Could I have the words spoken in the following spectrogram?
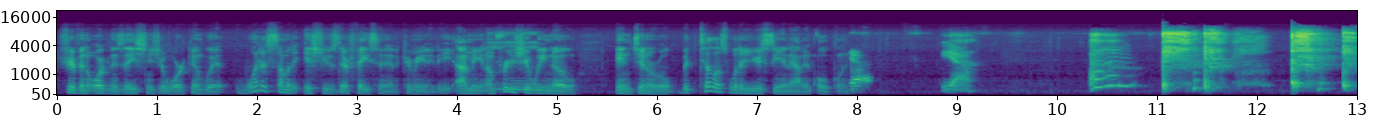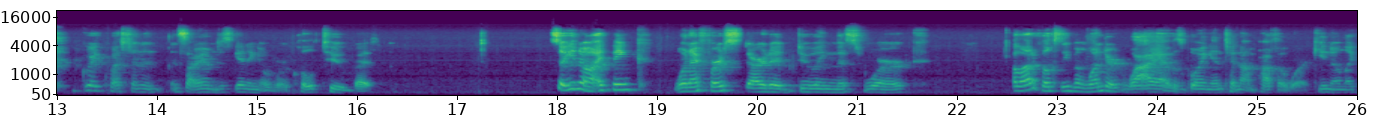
driven organizations you're working with, what are some of the issues they're facing in the community? I mean, I'm pretty sure mm, we know in general, but tell us what are you seeing out in Oakland? yeah yeah um great question and, and sorry i'm just getting over a cold too but so you know i think when i first started doing this work a lot of folks even wondered why I was going into nonprofit work. You know, like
